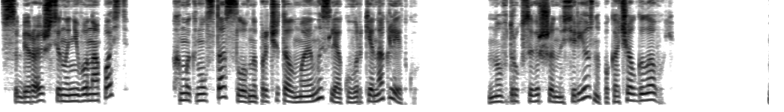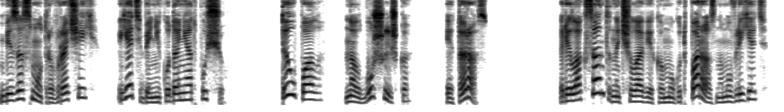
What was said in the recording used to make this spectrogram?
«Собираешься на него напасть?» Хмыкнул Стас, словно прочитал мои мысли о кувырке на клетку. Но вдруг совершенно серьезно покачал головой. «Без осмотра врачей я тебя никуда не отпущу. Ты упала, на лбу шишка. Это раз. Релаксанты на человека могут по-разному влиять.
